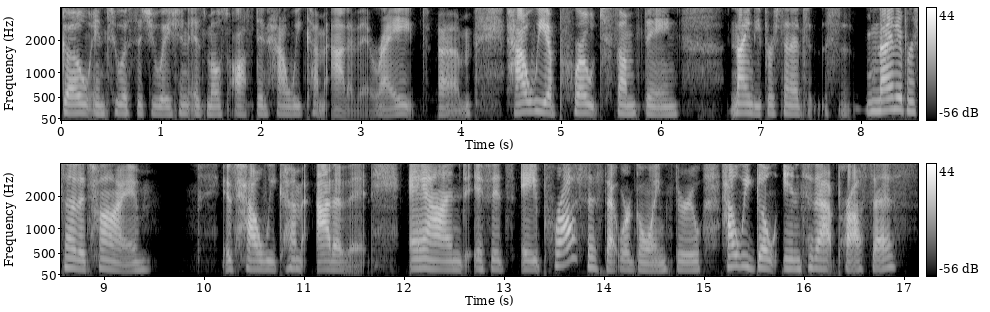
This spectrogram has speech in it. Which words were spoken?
go into a situation is most often how we come out of it, right? Um, how we approach something 90% of 90% of the time is how we come out of it. And if it's a process that we're going through, how we go into that process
